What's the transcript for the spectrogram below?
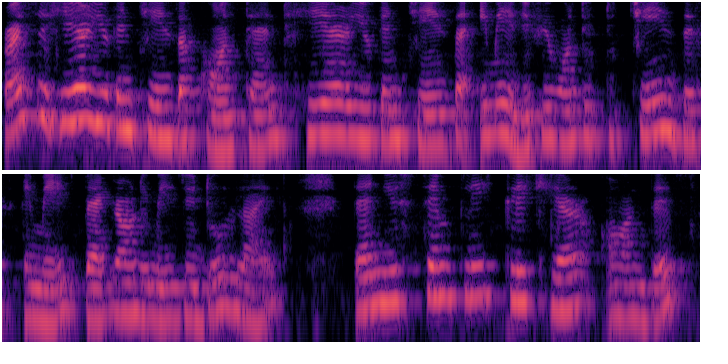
right so here you can change the content here you can change the image. If you wanted to change this image background image you don't like then you simply click here on this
